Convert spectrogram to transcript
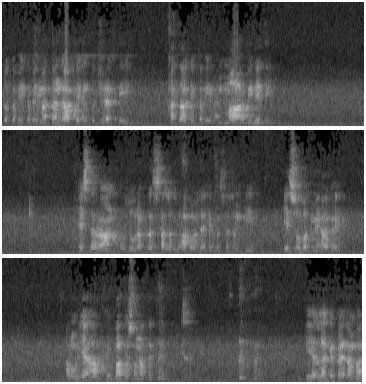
تو کبھی کبھی میں تنگ آ کے ان کو جھڑکتی، حتیٰ کہ کبھی میں مار بھی دیتی۔ اس دوران حضور اکبر صلی اللہ علیہ وسلم کی یہ صحبت میں آ گئے۔ اور مجھے آپ کے باتیں سناتے تھے۔ کہ اللہ کے پیغمبر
